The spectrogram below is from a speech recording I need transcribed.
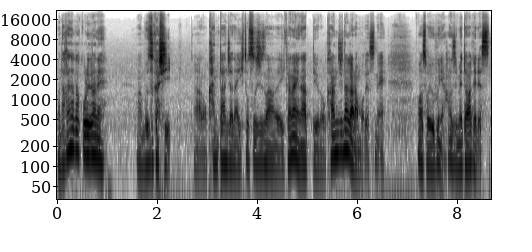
ま、なかなかこれがね、まあ、難しいあの簡単じゃない一筋縄でいかないなっていうのを感じながらもですね、まあ、そういうふうに始めたわけです。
